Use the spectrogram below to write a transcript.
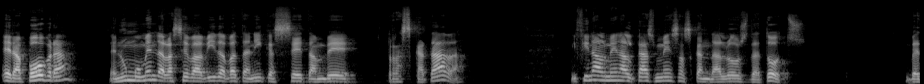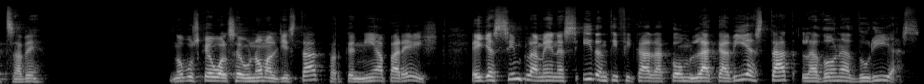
Era pobra, en un moment de la seva vida va tenir que ser també rescatada. I finalment el cas més escandalós de tots, Betsabé. No busqueu el seu nom al llistat perquè ni apareix. Ella simplement és identificada com la que havia estat la dona d'Urias.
